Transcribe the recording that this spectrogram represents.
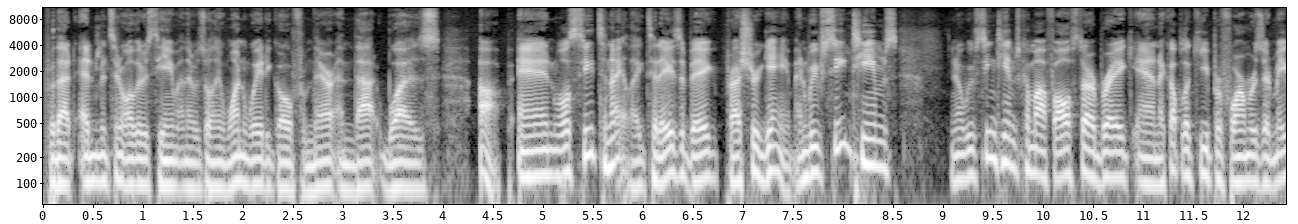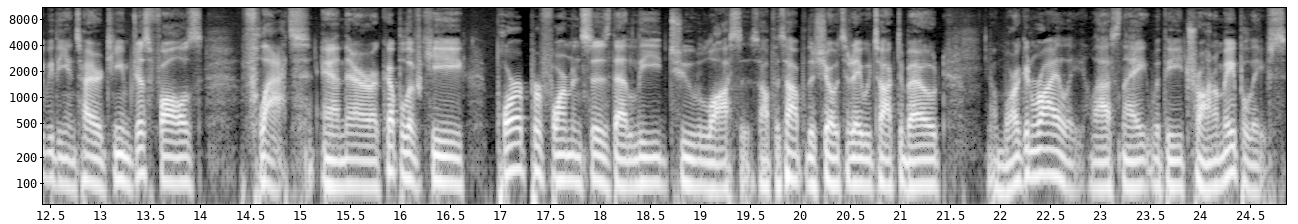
for that Edmonton Oilers team, and there was only one way to go from there, and that was up. And we'll see tonight. Like today's a big pressure game, and we've seen teams. You know, we've seen teams come off All Star break and a couple of key performers, or maybe the entire team just falls flat. And there are a couple of key poor performances that lead to losses. Off the top of the show today, we talked about Morgan Rielly last night with the Toronto Maple Leafs.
